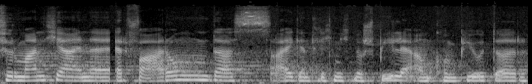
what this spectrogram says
für manche eine Erfahrung, dass eigentlich nicht nur Spiele am Computer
